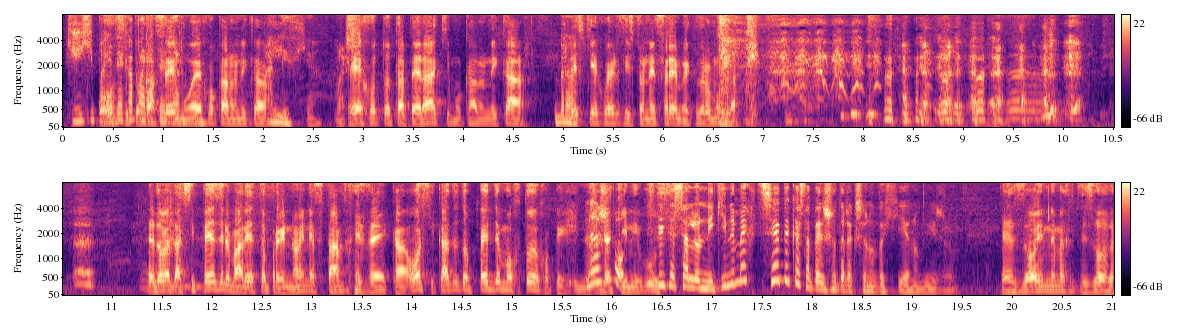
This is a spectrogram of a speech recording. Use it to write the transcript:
Και έχει πάει Όχι, 10 τον καφέ παρατέταρτο. μου έχω κανονικά. Αλήθεια. Έχω το ταπεράκι μου κανονικά. Μπράβο. Λες και έχω έρθει στον Εφρέμ εκδρομούλα. Εν τω μεταξύ, πες ρε Μαρία, το πρωινό είναι 7 με 10. Όχι, κάτι το 5 με 8 έχω πει Να για σου πω, κυνηγούς. στη Θεσσαλονίκη είναι μέχρι τις 11 στα περισσότερα ξενοδοχεία, νομίζω. Εδώ είναι μέχρι τις 12.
